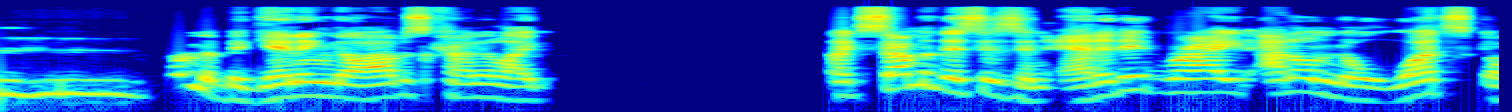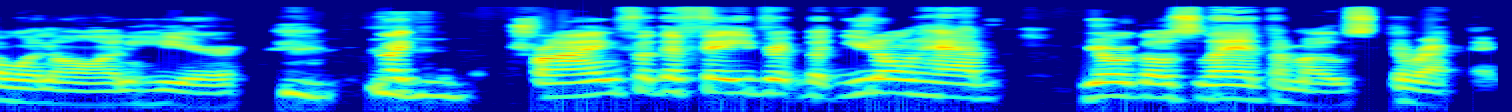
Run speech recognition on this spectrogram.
Mhm. From the beginning, though, I was kind of like, like some of this isn't edited right. I don't know what's going on here. Like Mhm. trying for the favorite, but you don't have Yorgos Lanthimos directing.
